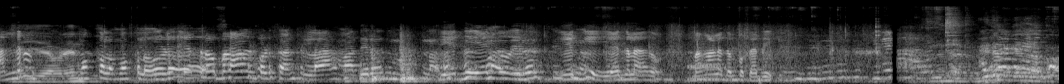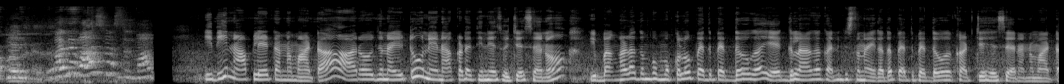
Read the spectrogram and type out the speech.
అందరూ మొక్కలు మొక్కలు. సాగు కొడుకు అంటలా మాది రోజు మొక్కలు ఎగ్ ఎగ్ ఎగ్ ఎగ్ లాగా బంగాళాదుంప కర్రీ. ఇది నా ప్లేట్ అన్నమాట. ఆ రోజు నైట్ నేను అక్కడ తినేసి వచ్చేసాను. ఈ బంగాళాదుంప ముక్కలు పెద్ద పెద్దవిగా ఎగ్ లాగా కనిపిస్తున్నాయి కదా పెద్ద పెద్దవిగా కట్ చేసేసాను అన్నమాట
